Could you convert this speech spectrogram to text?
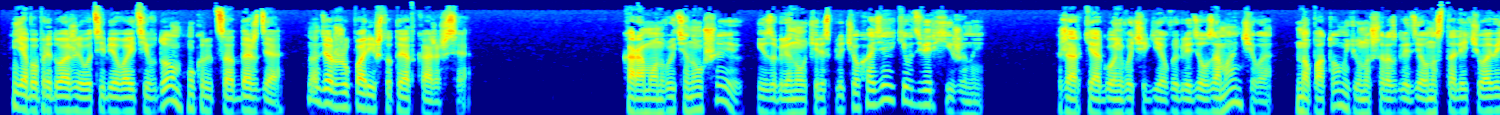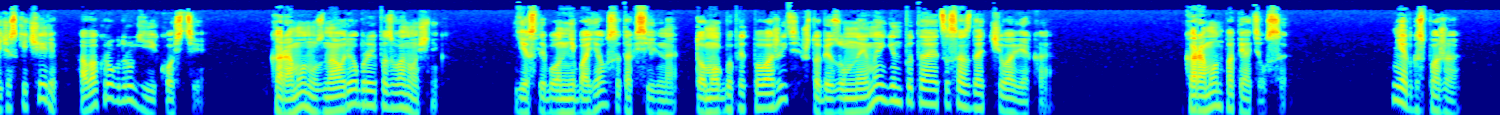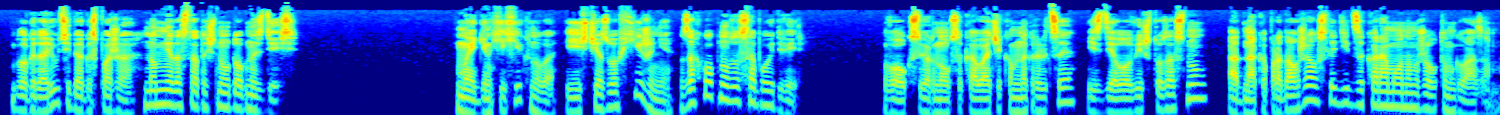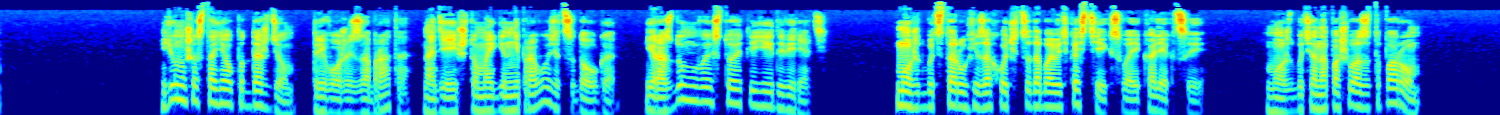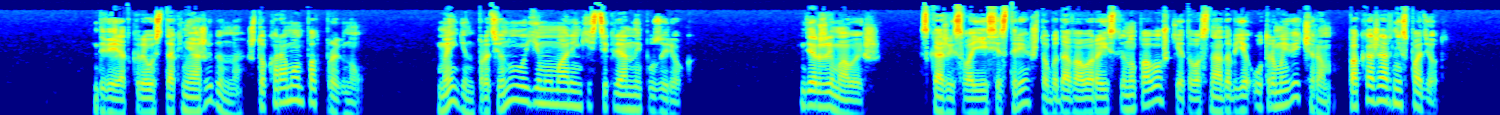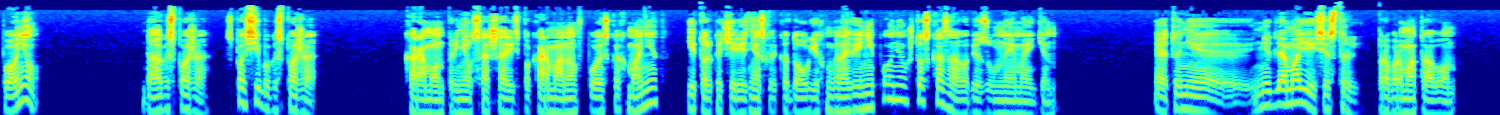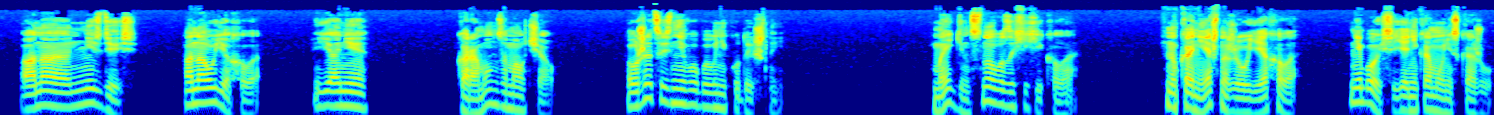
«Я бы предложила тебе войти в дом, укрыться от дождя, но держу пари, что ты откажешься». Карамон вытянул шею и заглянул через плечо хозяйки в дверь хижины. Жаркий огонь в очаге выглядел заманчиво, но потом юноша разглядел на столе человеческий череп, а вокруг другие кости. Карамон узнал ребра и позвоночник. Если бы он не боялся так сильно, то мог бы предположить, что безумная Мэггин пытается создать человека. Карамон попятился. «Нет, госпожа. Благодарю тебя, госпожа, но мне достаточно удобно здесь». Мэггин хихикнула и исчезла в хижине, захлопнув за собой дверь. Волк свернулся калачиком на крыльце и сделал вид, что заснул, однако продолжал следить за Карамоном желтым глазом. Юноша стоял под дождем, тревожась за брата, надеясь, что Мэггин не провозится долго, и раздумывая, стоит ли ей доверять. Может быть, старухе захочется добавить костей к своей коллекции. Может быть, она пошла за топором. Дверь открылась так неожиданно, что Карамон подпрыгнул. Мэггин протянула ему маленький стеклянный пузырек. «Держи, малыш. Скажи своей сестре, чтобы давала Рейслину по ложке этого снадобья утром и вечером, пока жар не спадет. Понял?» «Да, госпожа. Спасибо, госпожа». Карамон принялся шарить по карманам в поисках монет и только через несколько долгих мгновений понял, что сказала безумная Мэггин. «Это не... не для моей сестры», — пробормотал он. «Она не здесь. Она уехала. Я не...» Карамон замолчал. Лжец из него был никудышный. Мэггин снова захихикала. «Ну, конечно же, уехала. Не бойся, я никому не скажу.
